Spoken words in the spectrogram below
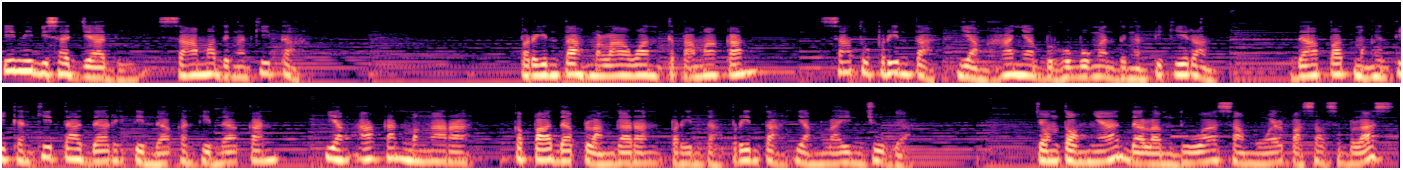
Ini bisa jadi sama dengan kita. Perintah melawan ketamakan, satu perintah yang hanya berhubungan dengan pikiran, dapat menghentikan kita dari tindakan-tindakan yang akan mengarah kepada pelanggaran perintah-perintah yang lain juga. Contohnya dalam 2 Samuel pasal 11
